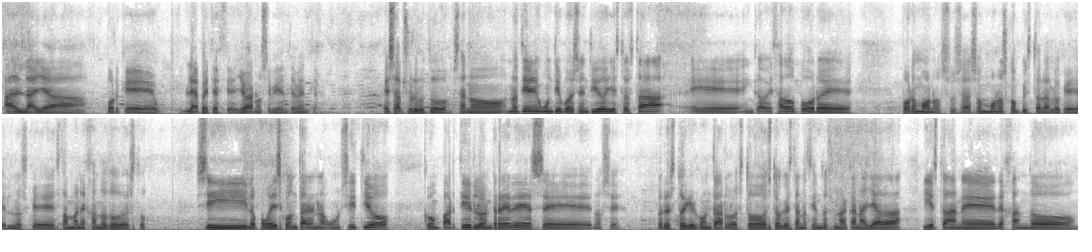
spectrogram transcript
al Daya porque le apetece llevarnos, evidentemente. Es absurdo todo, o sea, no, no tiene ningún tipo de sentido y esto está eh, encabezado por, eh, por monos, o sea, son monos con pistolas lo que, los que están manejando todo esto. Si lo podéis contar en algún sitio, compartirlo en redes, eh, no sé, pero esto hay que contarlo. Esto, esto que están haciendo es una canallada y están eh, dejando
